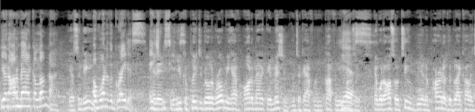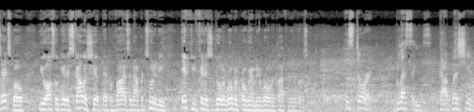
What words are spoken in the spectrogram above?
you're an automatic alumni. Yes, indeed. Of one of the greatest and HBCUs. And you complete the dual enrollment, you have automatic admission into Claflin, Claflin University. Yes. And what also, too, being a part of the Black College Expo, you also get a scholarship that provides an opportunity if you finish the dual enrollment program and enroll in Claflin University. Historic. Blessings. God bless you.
